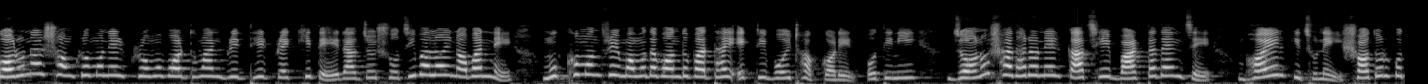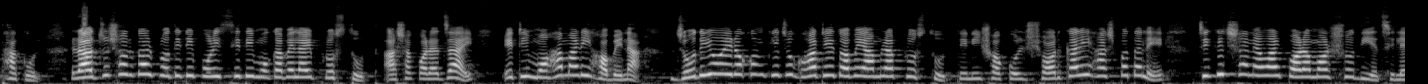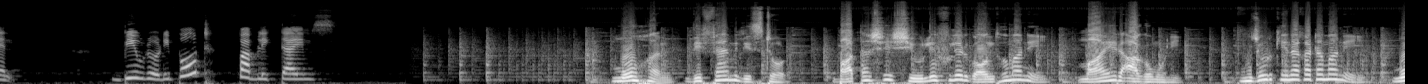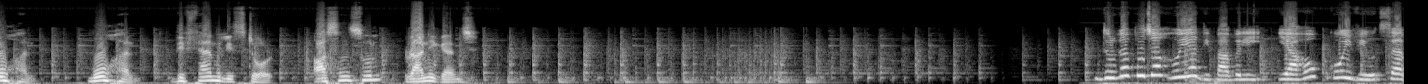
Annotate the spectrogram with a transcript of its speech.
করোনার সংক্রমণের ক্রমবর্ধমান বৃদ্ধির প্রেক্ষিতে রাজ্য সচিবালয় নবান্নে মুখ্যমন্ত্রী মমতা বন্দ্যোপাধ্যায় একটি বৈঠক করেন ও তিনি জনসাধারণের কাছে বার্তা দেন যে ভয়ের কিছু নেই, সতর্ক থাকুন। রাজ্য সরকার প্রতিটি পরিস্থিতি মোকাবেলায় প্রস্তুত। আশা করা যায়, এটি মহামারী হবে না। যদিও এরকম কিছু ঘটে, তবে আমরা প্রস্তুত। তিনি সকল সরকারি হাসপাতালে চিকিৎসা নেওয়ার পরামর্শ দিয়েছিলেন। bureau report public times Mohan the family store বাতাসে শিউলি ফুলের গন্ধ মানেই মায়ের আগমনী পুজোর কেনাকাটা মানেই Mohan Mohan the family store Asansol Raniganj Durga Puja हो या दीपावली या हो कोई भी उत्सव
